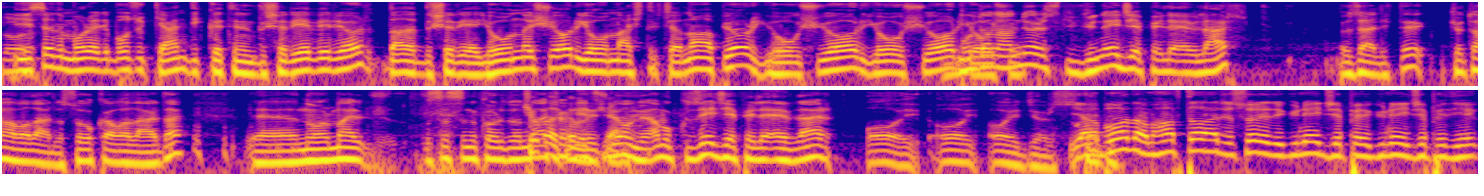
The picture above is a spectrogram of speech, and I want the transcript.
doğru. İnsanın morali bozukken dikkatini dışarıya veriyor. Daha dışarıya yoğunlaşıyor. Yoğunlaştıkça ne yapıyor? Yoğuşuyor, yoğuşuyor, Buradan yoğuşuyor. anlıyoruz ki güney cepheli evler özellikle kötü havalarda, soğuk havalarda e, normal ısısını koruduğundan Çok çok, etkili olmuyor. Ama kuzey cepheli evler oy oy oy diyoruz. Ya bu adam haftalarca söyledi güney cephe güney cephe diye.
